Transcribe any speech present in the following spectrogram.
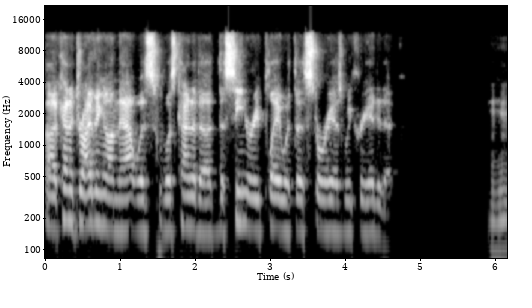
uh, kind of driving on that was was kind of the the scenery play with the story as we created it. Mm-hmm.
